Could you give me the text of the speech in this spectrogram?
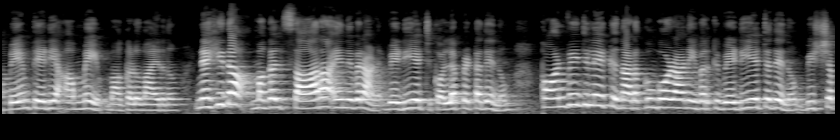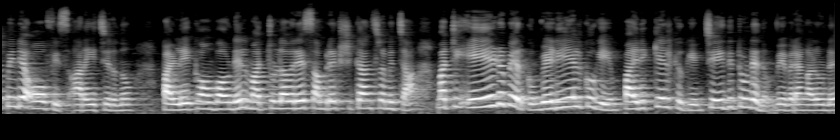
അഭയം തേടിയ അമ്മയും മകളുമായിരുന്നു. നെഹിദ മകൾ സാറ എന്നിവരാണ് വെടിയേറ്റ് കൊല്ലപ്പെട്ടതെന്നും കോൺവെന്റിലേക്ക് നടക്കുമ്പോഴാണ് ഇവർക്ക് വെടിയേറ്റതെന്നും ബിഷപ്പിന്റെ ഓഫീസ് അറിയിച്ചിരുന്നു. പള്ളി കോമ്പൗണ്ടിൽ മറ്റുള്ളവരെ സംരക്ഷിക്കാൻ ശ്രമിച്ച മറ്റ് ഏഴുപേർക്കും വെടിയേൽക്കുകയും പരിക്കേൽക്കുകയും ചെയ്തിട്ടുണ്ടെന്നും വിവരങ്ങളുണ്ട്.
